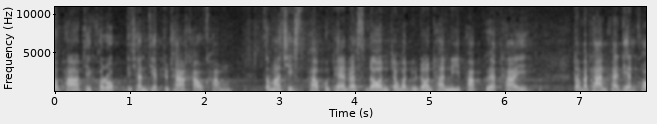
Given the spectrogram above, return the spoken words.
สภาที่เคารพดิฉันเทียบจุธาขาวขำสมาชิกสภาผู้แทนราษฎร จังหวัดอุดรธานีพักเพื่อไทยท่านประธานคะดิฉันขอ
